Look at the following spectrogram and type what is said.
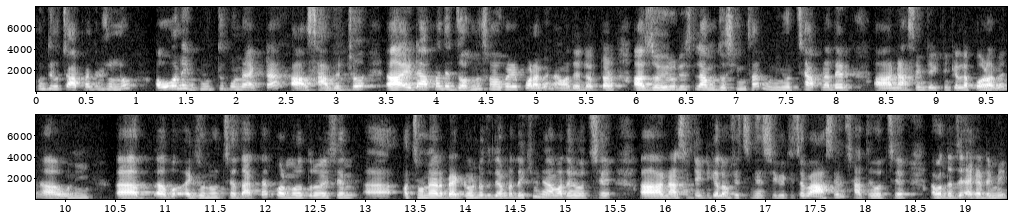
কিন্তু হচ্ছে আপনাদের জন্য অনেক গুরুত্বপূর্ণ একটা সাবজেক্ট সো এটা আপনাদের যত্ন সহকারে পড়াবেন। আমাদের ডক্টর জহিরুল ইসলাম জসিম স্যার, উনি হচ্ছে আপনাদের নার্সিং টেকনিক্যালটা পড়াবেন। উনি একজন হচ্ছে ডাক্তার, কর্মরত রয়েছেন আচ্ছা ওনার ব্যাকগ্রাউন্ডটা যদি আমরা দেখি, উনি আমাদের হচ্ছে নার্সিং টেকনিক্যাল অংশের সিনিয়র শিক্ষক হিসেবে আসেন সাথে হচ্ছে আমাদের যে একাডেমিক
